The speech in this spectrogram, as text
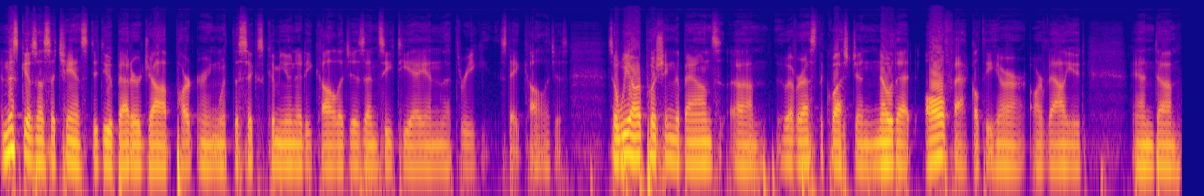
And this gives us a chance to do a better job partnering with the six community colleges, NCTA, and the three state colleges. So we are pushing the bounds. Um, whoever asked the question, know that all faculty are, are valued. And um,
